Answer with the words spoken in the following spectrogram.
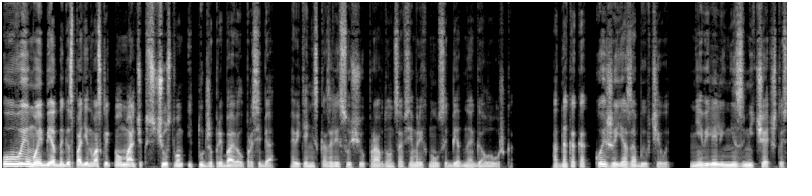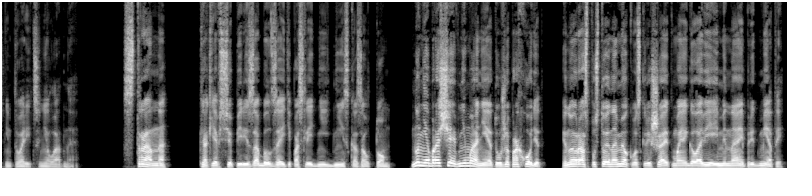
«Увы, мой бедный господин!» — воскликнул мальчик с чувством и тут же прибавил про себя. А ведь они сказали сущую правду, он совсем рехнулся, бедная головушка. Однако какой же я забывчивый. Мне велели не замечать, что с ним творится неладное. «Странно, как я все перезабыл за эти последние дни», — сказал Том. «Но не обращай внимания, это уже проходит. Иной раз пустой намек воскрешает в моей голове имена и предметы.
